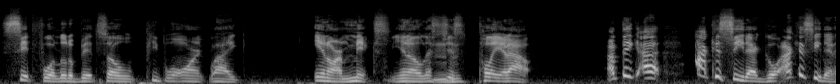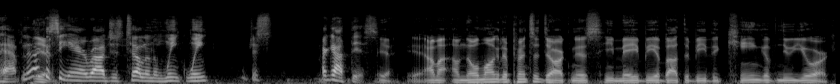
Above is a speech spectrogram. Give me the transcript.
sit for a little bit so people aren't like in our mix. You know, let's Mm-hmm. just play it out. I think I I could see that go. I can see that happening. I Yeah. can see Aaron Rodgers telling him wink wink. Just I got this. Yeah, yeah. I'm, I'm no longer the Prince of Darkness. He may be about to be the King of New York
